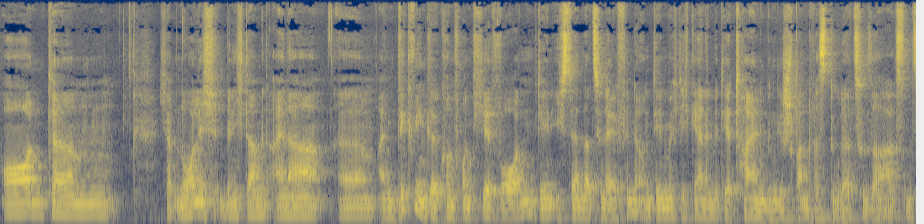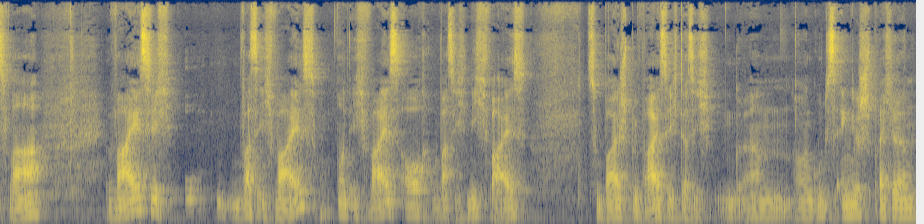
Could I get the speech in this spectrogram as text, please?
Und ähm, ich habe neulich bin ich da mit einer, ähm, einem Blickwinkel konfrontiert worden, den ich sensationell finde und den möchte ich gerne mit dir teilen. Bin gespannt, was du dazu sagst. Und zwar weiß ich, was ich weiß und ich weiß auch, was ich nicht weiß. Zum Beispiel weiß ich, dass ich ähm, ein gutes Englisch spreche.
